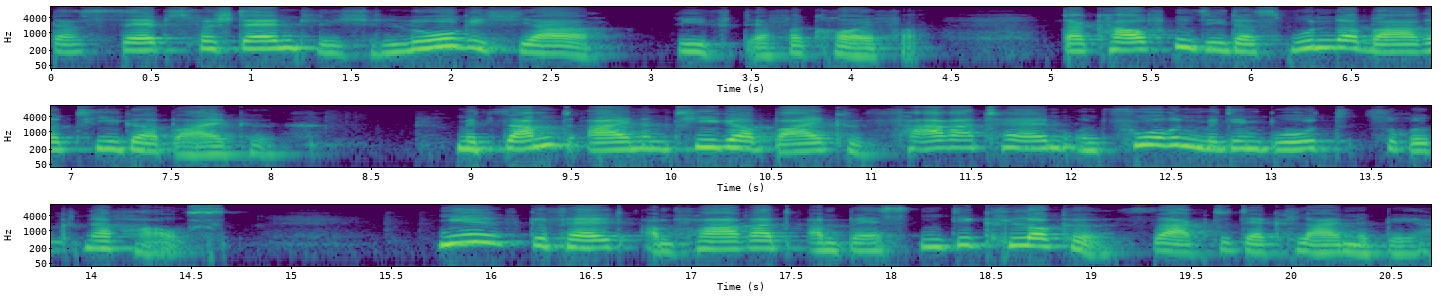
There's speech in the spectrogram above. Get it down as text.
das selbstverständlich, logisch ja, rief der Verkäufer. Da kauften sie das wunderbare Tigerbeikel mitsamt einem Tigerbeikel Fahrradhelm und fuhren mit dem Boot zurück nach Haus. Mir gefällt am Fahrrad am besten die Glocke, sagte der kleine Bär.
